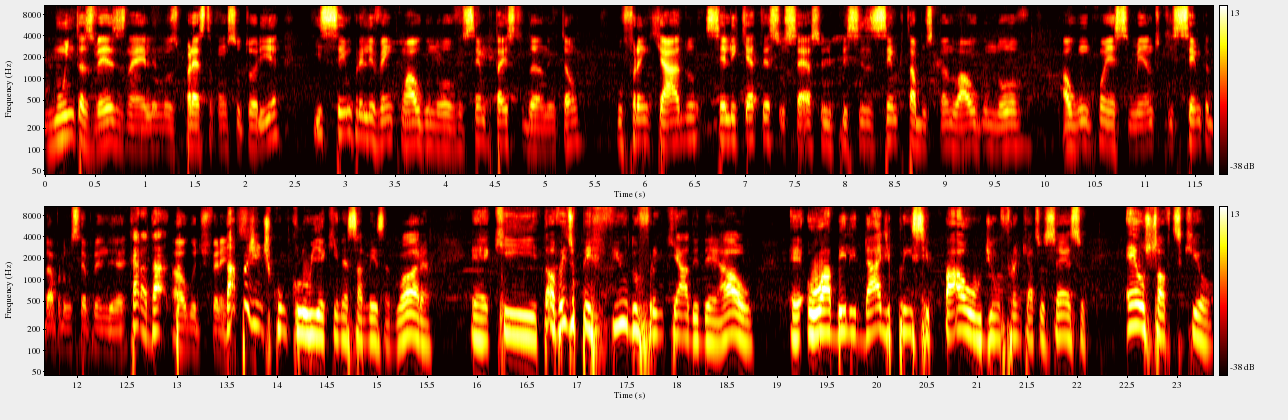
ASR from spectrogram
muitas vezes, né? Ele nos presta consultoria e sempre ele vem com algo novo, sempre está estudando. Então, o franqueado, se ele quer ter sucesso, ele precisa sempre estar buscando algo novo, algum conhecimento que sempre dá para você aprender Cara, dá, algo diferente. dá pra gente concluir aqui nessa mesa agora é, que talvez o perfil do franqueado ideal é, ou a habilidade principal de um franqueado de sucesso é o soft skill.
